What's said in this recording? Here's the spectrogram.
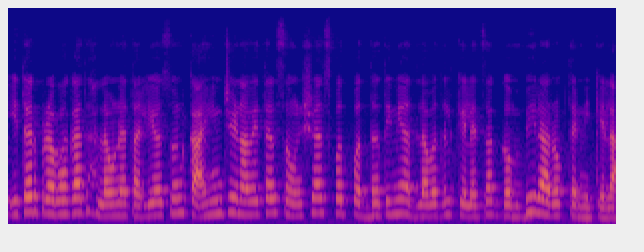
इतर प्रभागात हलवण्यात आली असून काहींची नावे तर संशयास्पद पद्धतीने अदलाबदल केल्याचा गंभीर आरोप त्यांनी केला.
